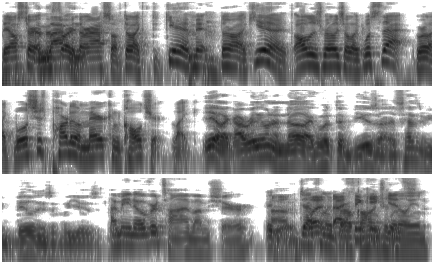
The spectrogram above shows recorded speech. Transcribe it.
They all start And it's laughing like- their ass off. They're like, "Yeah, man." They're like, "Yeah." All Israelis are like, "What's that?" We're like, "Well, it's just part of American culture." Like, Yeah, like I really want to know like what the views are. This has to be billions of views. I mean, over time, I'm sure. it Um, definitely but I broke think it hundred gets- million.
